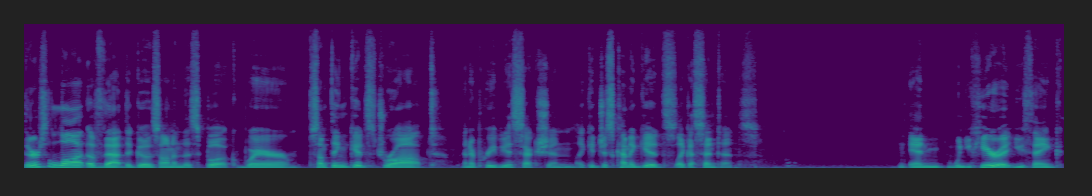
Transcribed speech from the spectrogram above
There's a lot of that that goes on in this book where something gets dropped in a previous section, like it just kind of gets like a sentence. And when you hear it, you think,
